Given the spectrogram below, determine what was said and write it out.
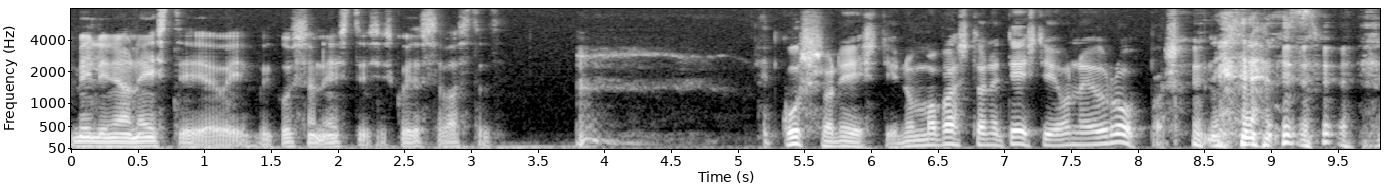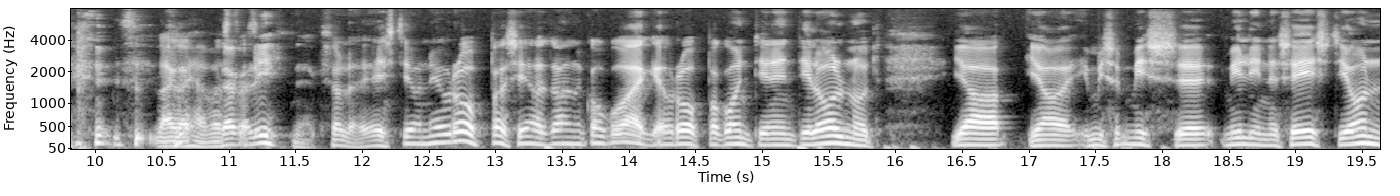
milline on Eesti või, või kus on Eesti, siis kuidas sa vastad? et kus on Eesti, no ma vastan, et Eesti on Euroopas väga hea vastus. väga lihtne, eks ole, Eesti on Euroopas ja ta on kogu aeg Euroopa kontinendil olnud ja, ja mis, mis, milline see Eesti on,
